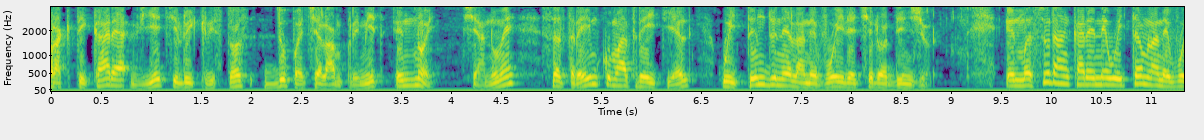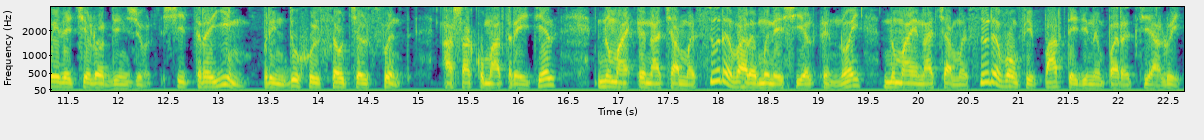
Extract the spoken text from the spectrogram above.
practicarea vieții lui Hristos după ce l-am primit în noi, și anume să trăim cum a trăit El, uitându-ne la nevoile celor din jur. În măsura în care ne uităm la nevoile celor din jur și trăim prin Duhul Său cel Sfânt, așa cum a trăit El, numai în acea măsură va rămâne și El în noi, numai în acea măsură vom fi parte din împărăția Lui,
